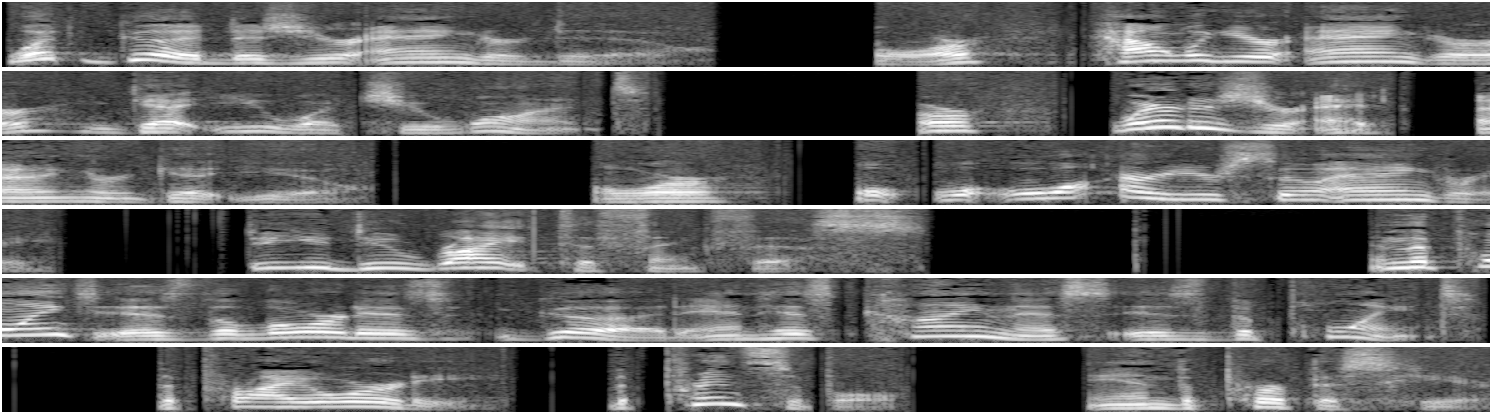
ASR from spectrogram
What good does your anger do? Or, how will your anger get you what you want? Or, where does your anger get you? Or, why are you so angry? Do you do right to think this? And the point is, the Lord is good, and his kindness is the point, the priority, the principle, and the purpose here.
